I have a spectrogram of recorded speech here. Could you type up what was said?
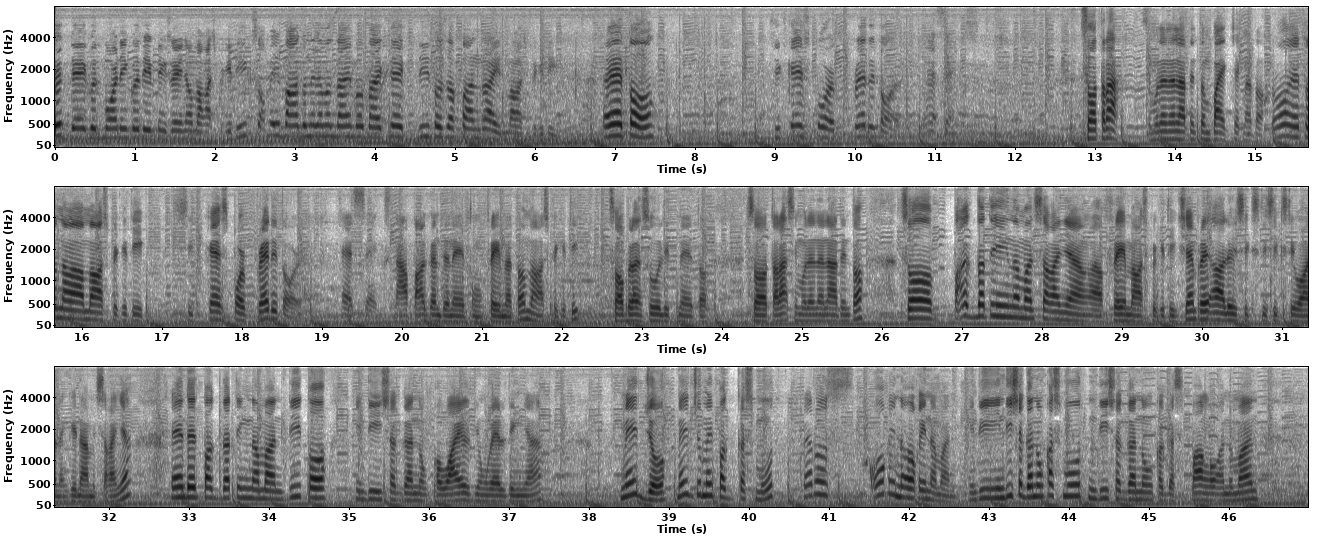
Good day, good morning, good evening sa inyo mga Spikitik. So may bago na naman tayong bike check dito sa Fun Ride mga Spikitik. Eto, si K-Sport Predator SX. So tara, simulan na natin tong bike check na to. So eto na nga mga Spikitik, si K-Sport Predator SX. Napakaganda na itong frame na to mga Spikitik. Sobrang sulit na ito. So tara, simulan na natin to. So, pagdating naman sa kanyang uh, frame mga Spikitik, syempre alloy 6061 ang ginamit sa kanya. And then pagdating naman dito, hindi siya ganong ka-wild yung welding niya. Medyo, medyo may pagka-smooth, pero okay na okay naman. Hindi hindi siya ganong ka-smooth, hindi siya ganong kagaspang o anuman.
